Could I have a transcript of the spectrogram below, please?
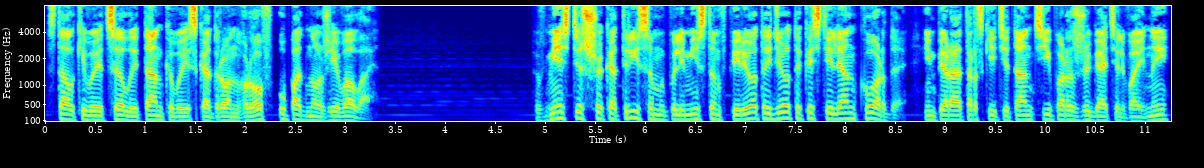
сталкивая целый танковый эскадрон в ров у подножья вала. Вместе с Шакатрисом и полемистом вперед идет и Костелян Корда, императорский титан типа разжигатель войны,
